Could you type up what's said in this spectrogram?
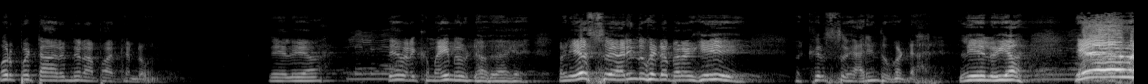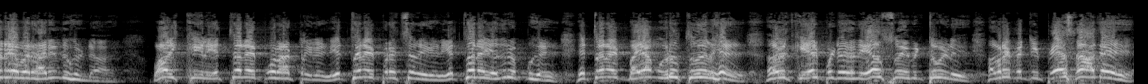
முற்பட்டார் என்று நான் பார்க்கின்றோம். தேவனுக்கு மயிமை உண்டாவதாக. இயேசு அறிந்து கொண்ட பிறகு கிறிஸ்துவை அறிந்து கொண்டார். தேவனை அவர் அறிந்து கொண்டார். வாழ்க்கையில் எத்தனை போராட்டங்கள் எத்தனை பிரச்சனைகள் எத்தனை எதிர்ப்புகள் எத்தனை பயம் உறுத்துதல்கள் அவருக்கு ஏற்பட்டது இயேசுவை விட்டுவிடு அவரை பற்றி பேசாதே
